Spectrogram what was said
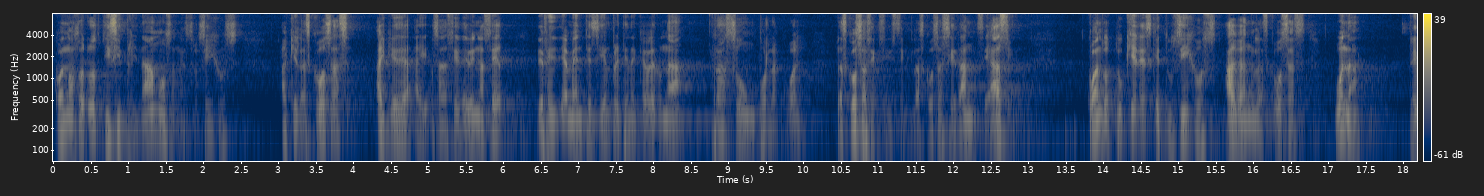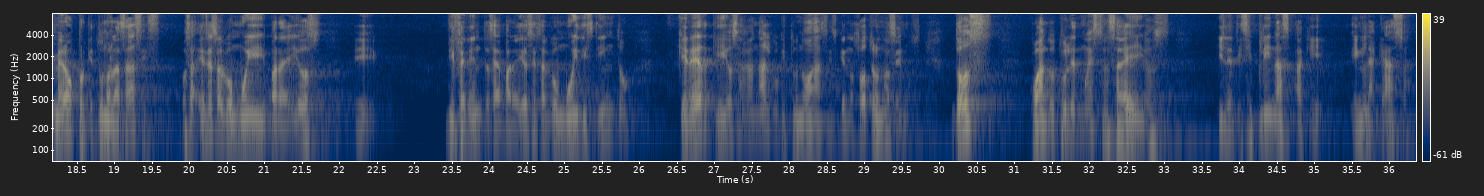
Cuando nosotros disciplinamos a nuestros hijos a que las cosas hay que, o sea, se deben hacer, definitivamente siempre tiene que haber una razón por la cual las cosas existen, las cosas se dan, se hacen. Cuando tú quieres que tus hijos hagan las cosas, una, primero porque tú no las haces, o sea, eso es algo muy para ellos eh, diferente, o sea, para ellos es algo muy distinto querer que ellos hagan algo que tú no haces, que nosotros no hacemos. Dos, cuando tú les muestras a ellos y les disciplinas a que en la casa,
